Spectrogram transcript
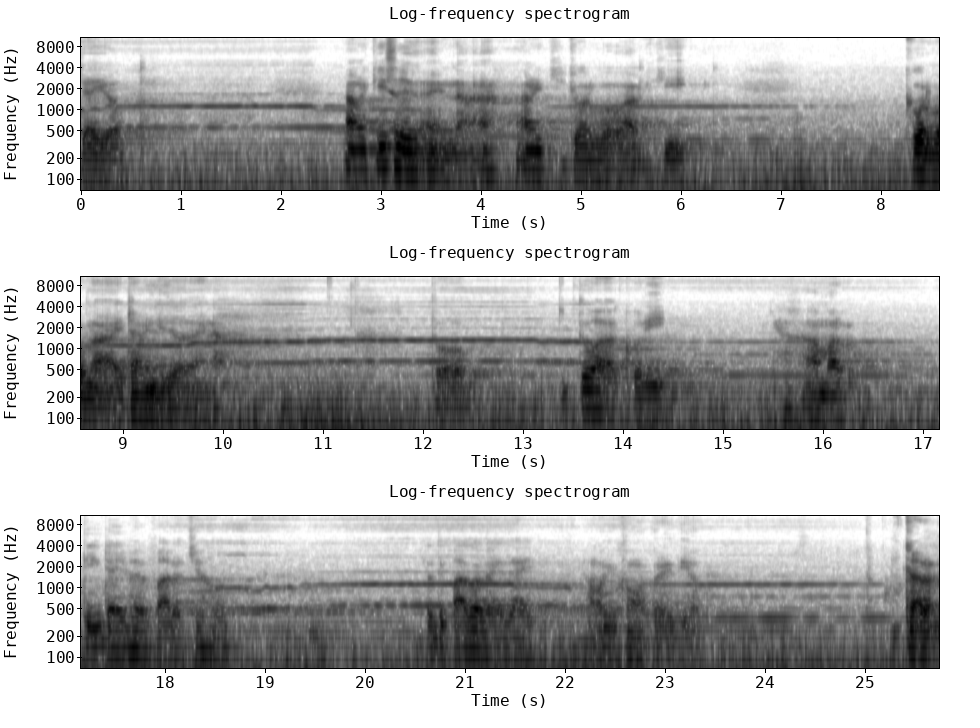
যাই হোক আমি কিছুই জানি না। আমি কি করব? আমি কি করব না? এটা আমি নিজেও জানি না। তো দোয়া করি আমার তিনটা এইভাবে পার হচ্ছে হোক। যদি পাগল হয়ে যাই আমাকে ক্ষমা করে দিও। কারণ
